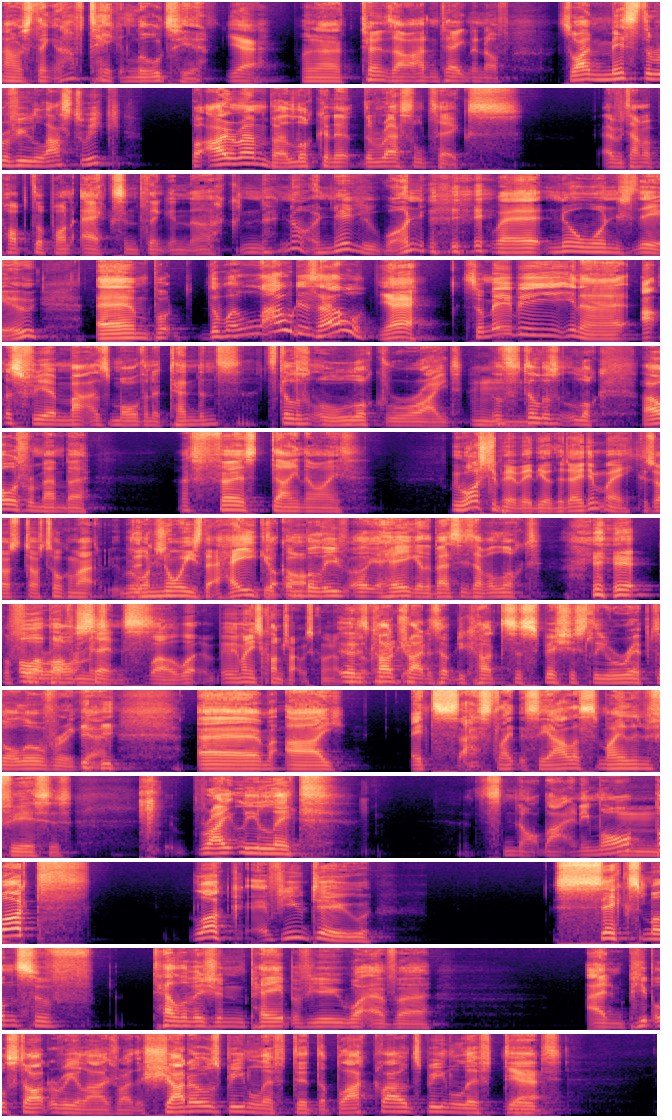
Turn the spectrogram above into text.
I was thinking, I've taken loads here. Yeah. And uh, turns out I hadn't taken enough. So I missed the review last week, but I remember looking at the wrestle takes every time it popped up on X and thinking, uh, not another one where no one's there. Um, but they were loud as hell. Yeah. So maybe, you know, atmosphere matters more than attendance. It still doesn't look right. It still doesn't look. I always remember that first dynamite. We watched a bit of it the other day, didn't we? Because I was, I was talking about the noise that Hager The got. unbelievable. Hager, the best he's ever looked. Before Before or since. His, well, what, when his contract was coming up. When his looked very good. contract is up, he got suspiciously ripped all over again. um, I, it's, it's like to see all the smiling faces, brightly lit. It's not that anymore. Hmm. But look, if you do six months of television, pay per view, whatever, and people start to realize, right, the shadow's been lifted, the black cloud's been lifted. Yeah.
